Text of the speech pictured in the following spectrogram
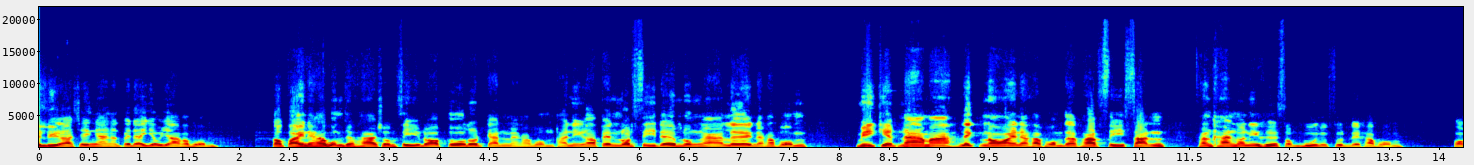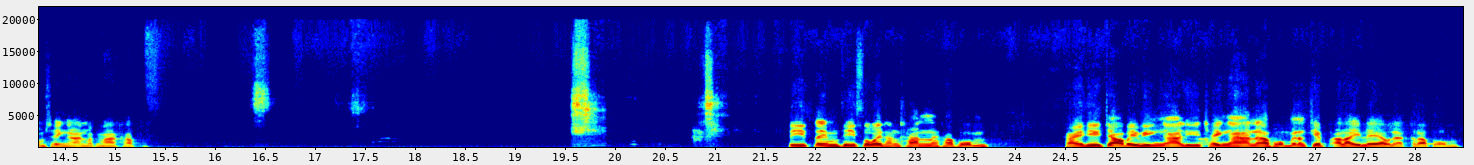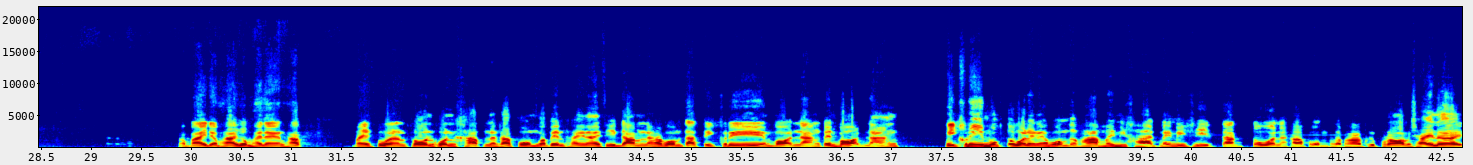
เหลือๆใช้งานกันไปได้ยาวๆครับผม ต่อไปนะครับผมจะพาชมสีรอบตัวรถกันนะครับผมคันนี้ก็เป็นรถสีเดิมโรงงานเลยนะครับผม มีเก็บหน้ามาเล็กน้อยนะครับผมแต่ภาพสีสันทั้งคันตอนนี้คือสมบูรณ์สุดๆเลยครับผมพร้อมใช้งานมาก ๆ ครับสีเต็มสีสวยทั้งคันนะครับผม ใครที่จะเอาไปวิ่งงานหรือใช้งานนะครับผมไม่ต้องเก็บอะไรแล้วนะครับผม ต่อไปเดี๋ยวพาชมภายในกันครับ ไปส่วนโซนคนขับนะครับผมก็เป็นภายในสีดำนะครับผมตัดสีครีมเบาะหนังเป็นเบาะหนัง สีครีมทุกตัวเลยนะครับผมสภาพไม่มีขาดไม่มีฉีดสักตัวนะครับผมสภาพคือพร้อมใช้เลย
